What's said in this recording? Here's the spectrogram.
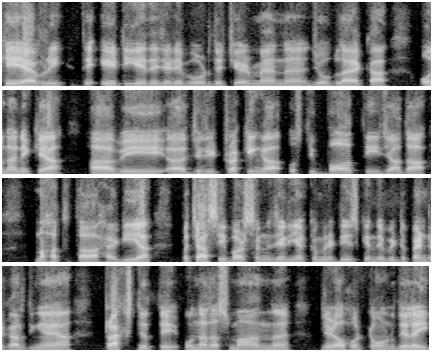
ਕੇ ਐਵਰੀ ਤੇ ਏਟੀਏ ਦੇ ਜਿਹੜੇ ਬੋਰਡ ਦੇ ਚੇਅਰਮੈਨ ਜੋ ਬਲੈਕ ਆ ਉਹਨਾਂ ਨੇ ਕਿਹਾ ਵੀ ਜਿਹੜੀ ਟਰੱਕਿੰਗ ਆ ਉਸ ਦੀ ਬਹੁਤ ਹੀ ਜ਼ਿਆਦਾ ਮਹੱਤਤਾ ਹੈਗੀ ਆ। 85% ਜਿਹੜੀਆਂ ਕਮਿਊਨਿਟੀਆਂ ਕਹਿੰਦੇ ਵੀ ਡਿਪੈਂਡ ਕਰਦੀਆਂ ਆ ਟਰੱਕਸ ਦੇ ਉੱਤੇ, ਉਹਨਾਂ ਦਾ ਸਮਾਨ ਜਿਹੜਾ ਉਹ ਢੋਣ ਦੇ ਲਈ।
